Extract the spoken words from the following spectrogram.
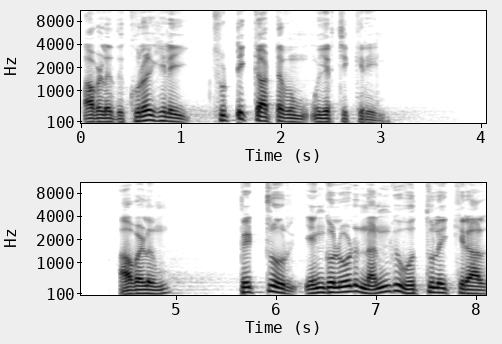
அவளது குரல்களை சுட்டிக்காட்டவும் முயற்சிக்கிறேன். அவளும் பெற்றோர் எங்களோடு நன்கு ஒத்துழைக்கிறாள்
